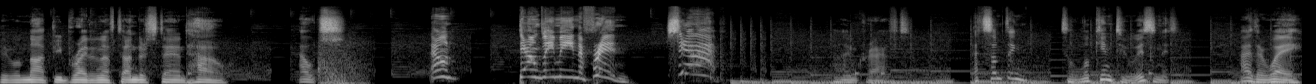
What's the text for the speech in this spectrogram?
they will not be bright enough to understand how. Ouch. Don't. Don't be mean to friend! Shut up! Timecraft. That's something to look into, isn't it? Either way,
